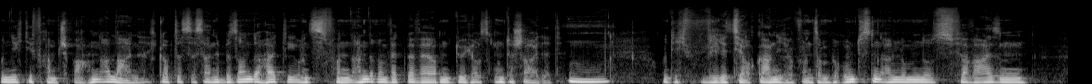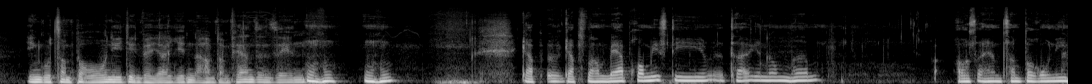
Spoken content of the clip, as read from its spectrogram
und nicht die Fremdsprachen alleine. Ich glaube, das ist eine Besonderheit, die uns von anderen Wettbewerben durchaus unterscheidet. Mhm. Und ich will jetzt ja auch gar nicht auf unseren berühmtesten Alumnus verweisen, Ingo Zamperoni, den wir ja jeden Abend am Fernsehen sehen. Mhm, mh. Gab es äh, noch mehr Promis, die teilgenommen haben? Außer Herrn Zamperoni?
